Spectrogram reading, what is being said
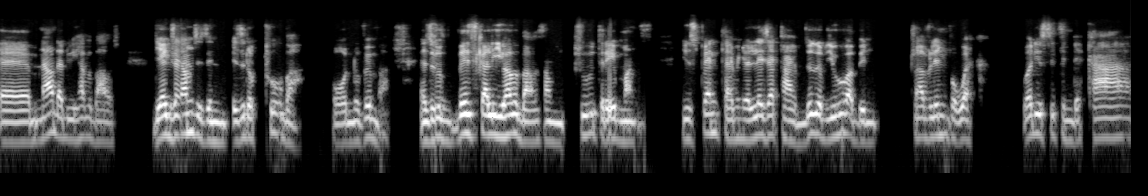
um, now that we have about the exams is in is it October or November, and so basically you have about some two three months. You spend time in your leisure time. Those of you who have been traveling for work, where you sit in the car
